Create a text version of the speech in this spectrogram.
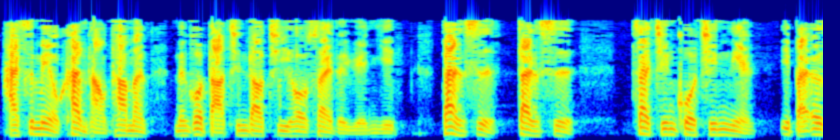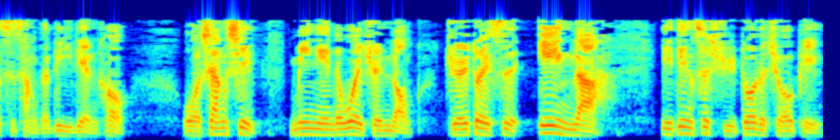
还是没有看好他们能够打进到季后赛的原因。但是，但是在经过今年一百二十场的历练后，我相信明年的魏全龙绝对是硬啦，一定是许多的球评。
